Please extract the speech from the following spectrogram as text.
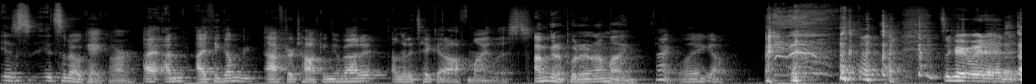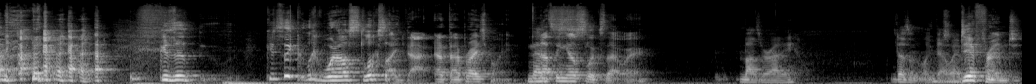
It's it's an okay car. I, I'm I think I'm after talking about it, I'm gonna take it off my list. I'm going to put it on mine. All right. Well, there you go. it's a great way to end it. Because it, cause like, like, what else looks like that at that price point? That's- Nothing else looks that way. Maserati doesn't look that way. Different.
